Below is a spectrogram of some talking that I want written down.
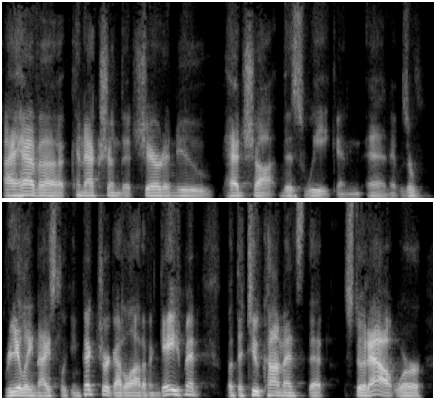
I have a connection that shared a new headshot this week, and and it was a really nice looking picture. Got a lot of engagement, but the two comments that stood out were, "Oh,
